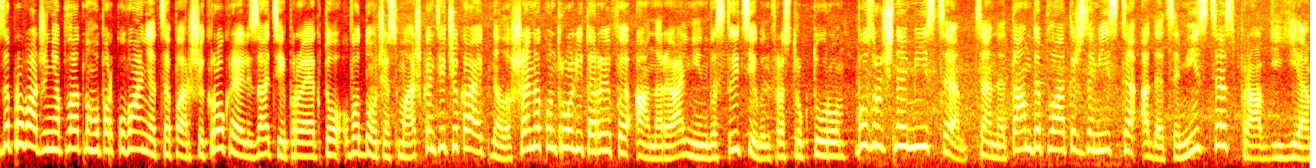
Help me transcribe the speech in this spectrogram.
Запровадження платного паркування це перший крок реалізації проекту. Водночас мешканці чекають не лише на контролі тарифи, а на реальні інвестиції в інфраструктуру. Бо зручне місце це не там, де платиш за місце, а де це місце справді є.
